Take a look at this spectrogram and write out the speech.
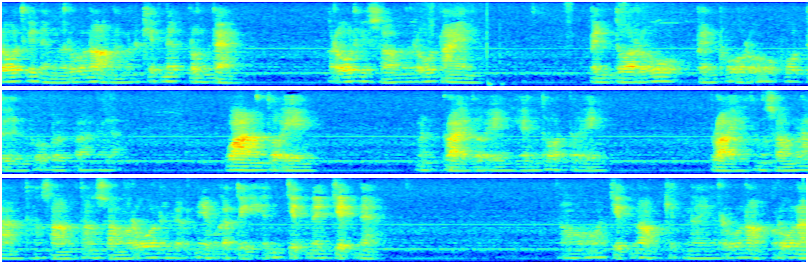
รู้ที่หนึ่งรู้นอกนะมันคิดนึกปรุงแต่งรู้ที่สองรู้ใน เป็นตัวรู้เป็นผู้รู้ผู้ตื่นผู้เบิกบานนั่นแหละวางตัวเอง มันปล่อยตัวเองเห็นโทษตัวเอง ปล่อยทั้งสองร่างทั้งสองทั้งสองรู้ในแบบนี้ปกติเห็นจิตในจิตเนี่ยอ๋อจิตนอกจิตใน รู้นอกรู้ใน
